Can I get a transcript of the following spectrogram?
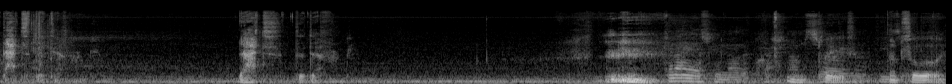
That's the difference. That's the difference. Can I ask you another question? I'm sorry. Mm, Please, absolutely.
